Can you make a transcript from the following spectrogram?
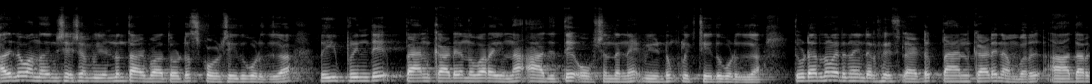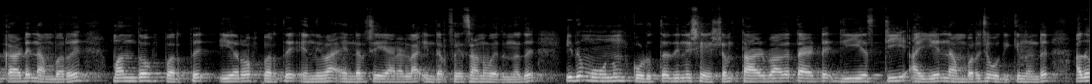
അതിൽ വന്നതിന് ശേഷം വീണ്ടും താഴ്ഭാഗത്തോട്ട് സ്ക്രോൾ ചെയ്ത് കൊടുക്കുക. റീപ്രിന്റ് പാൻ കാർഡ് എന്ന് പറയുന്ന ആദ്യത്തെ ഓപ്ഷൻ തന്നെ വീണ്ടും ക്ലിക്ക് ചെയ്ത് കൊടുക്കുക. തുടർന്ന് വരുന്ന ഇന്റർഫേസിലായിട്ട് PAN card number Aadhaar card number month of birth year of birth എന്നിവ എന്റർ ചെയ്യാനുള്ള ഇന്റർഫേസാണ് വരുന്നത്. ഇത് മൂന്നും കൊടുത്തതിന് ശേഷം താഴ്ഭാഗത്തായിട്ട് G S T I N number ചോദിക്കുന്നുണ്ട്. അത്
